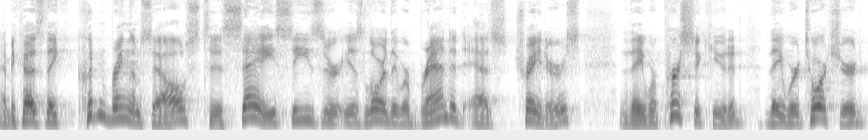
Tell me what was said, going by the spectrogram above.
And because they couldn't bring themselves to say Caesar is Lord, they were branded as traitors they were persecuted, they were tortured,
